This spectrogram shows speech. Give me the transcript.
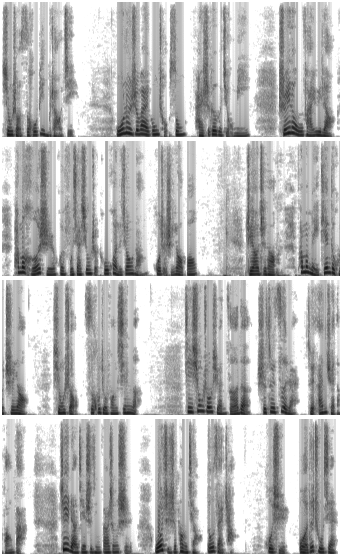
凶手似乎并不着急。无论是外公丑松还是哥哥九迷，谁都无法预料他们何时会服下凶手偷换的胶囊或者是药包。只要知道他们每天都会吃药，凶手似乎就放心了。即凶手选择的是最自然、最安全的方法。这两件事情发生时，我只是碰巧都在场，或许我的出现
